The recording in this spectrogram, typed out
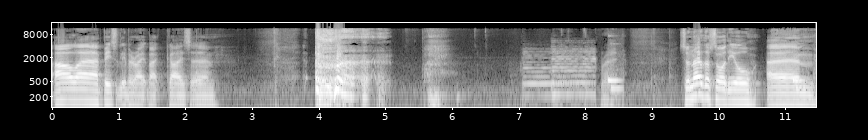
I'll uh, basically be right back, guys. Um, right. So now there's audio. Um,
